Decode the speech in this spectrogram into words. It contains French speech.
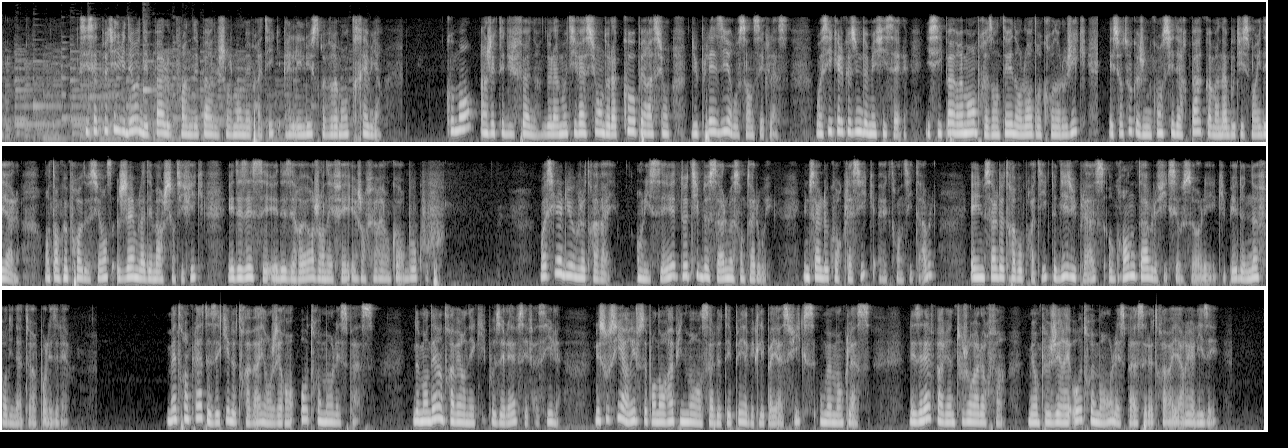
Si cette petite vidéo n'est pas le point de départ du changement de mes pratiques, elle l'illustre vraiment très bien. Comment injecter du fun, de la motivation, de la coopération, du plaisir au sein de ces classes? Voici quelques-unes de mes ficelles, ici pas vraiment présentées dans l'ordre chronologique, et surtout que je ne considère pas comme un aboutissement idéal. En tant que prof de sciences, j'aime la démarche scientifique, et des essais et des erreurs, j'en ai fait et j'en ferai encore beaucoup. Voici les lieux où je travaille. En lycée, deux types de salles me sont allouées. Une salle de cours classique avec 36 tables, et une salle de travaux pratiques de 18 places aux grandes tables fixées au sol et équipées de 9 ordinateurs pour les élèves. Mettre en place des équipes de travail en gérant autrement l'espace. Demander un travail en équipe aux élèves, c'est facile. Les soucis arrivent cependant rapidement en salle de TP avec les paillasses fixes ou même en classe. Les élèves parviennent toujours à leur fin, mais on peut gérer autrement l'espace et le travail à réaliser.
